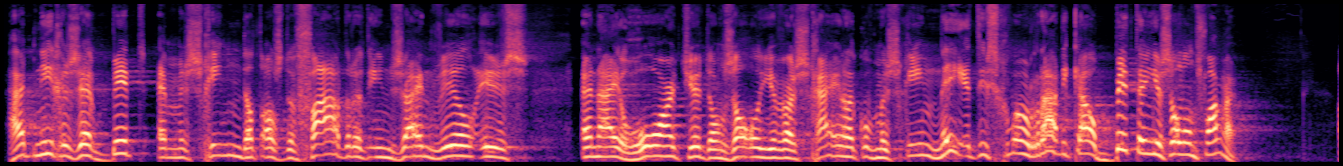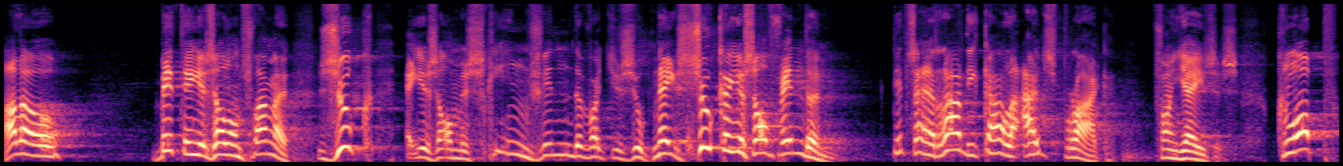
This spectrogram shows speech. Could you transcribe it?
Hij heeft niet gezegd bid en misschien dat als de Vader het in zijn wil is en hij hoort je, dan zal je waarschijnlijk of misschien. Nee, het is gewoon radicaal. Bid en je zal ontvangen. Hallo? Bid en je zal ontvangen. Zoek en je zal misschien vinden wat je zoekt. Nee, zoek en je zal vinden. Dit zijn radicale uitspraken van Jezus. Klop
